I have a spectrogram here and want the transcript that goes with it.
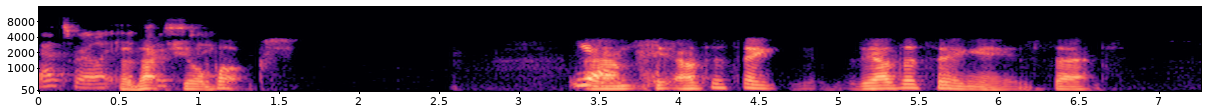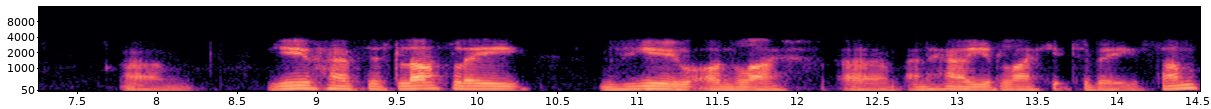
That's really So interesting. that's your box. Yeah. Um, the other thing, the other thing is that um, you have this lovely view on life um, and how you'd like it to be. Some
